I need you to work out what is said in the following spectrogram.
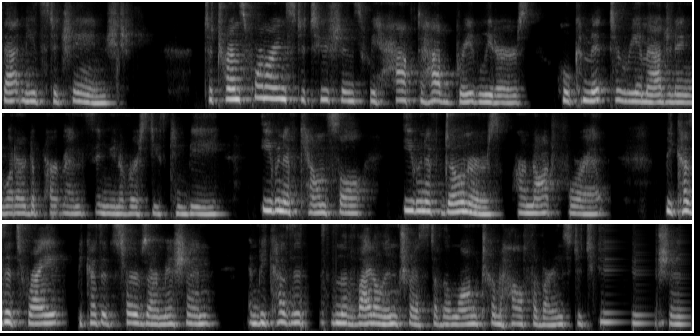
That needs to change. To transform our institutions, we have to have brave leaders who commit to reimagining what our departments and universities can be, even if council even if donors are not for it, because it's right, because it serves our mission, and because it's in the vital interest of the long-term health of our institutions,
